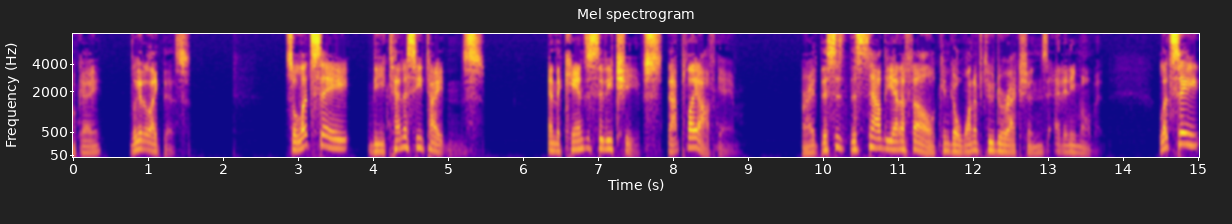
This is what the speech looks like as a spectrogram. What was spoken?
okay? Look at it like this. So let's say the Tennessee Titans and the Kansas City Chiefs, that playoff game. All right, this is this is how the NFL can go one of two directions at any moment. Let's say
